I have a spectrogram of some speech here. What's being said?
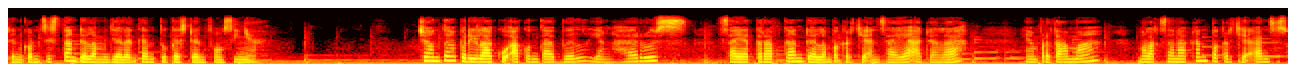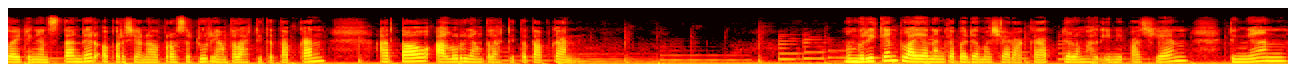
dan konsisten dalam menjalankan tugas dan fungsinya. Contoh perilaku akuntabel yang harus saya terapkan dalam pekerjaan saya adalah yang pertama, melaksanakan pekerjaan sesuai dengan standar operasional prosedur yang telah ditetapkan atau alur yang telah ditetapkan. Memberikan pelayanan kepada masyarakat, dalam hal ini pasien, dengan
